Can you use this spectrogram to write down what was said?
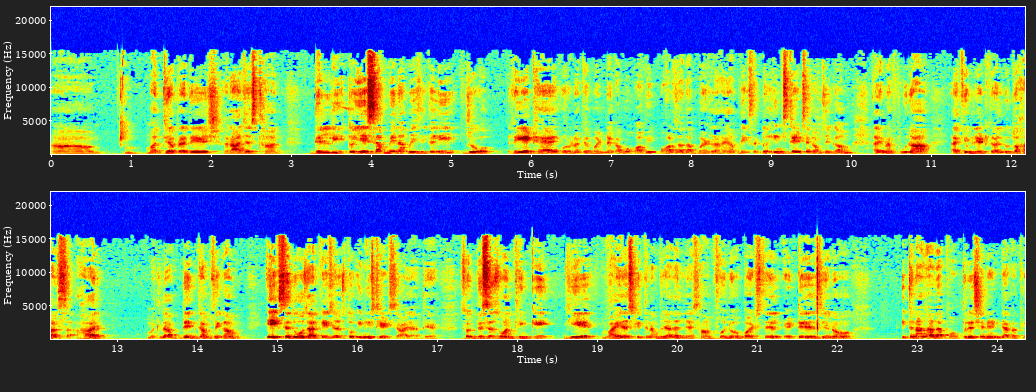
मध्य प्रदेश, राजस्थान, दिल्ली। तो ये सब में ना बेसिकली जो रेट है कोरोना के बढ़ने का वो अभी और ज़्यादा बढ़ रहा है। आप देख सकते हो इन स्टेट से कम से कम अगर मैं पूरा एक्यूमुलेट कर लू तो हर हर मतलब दिन कम से कम एक से दो हज़ार केसेस तो इन्हीं स्टेट से आ जाते हैं। So this is one thing कि ये वायरस कितना भी ज़्यादा लेस हार्मफुल हो but still it is you know इतना ज़्यादा पॉपुलेशन है इंडिया का कि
